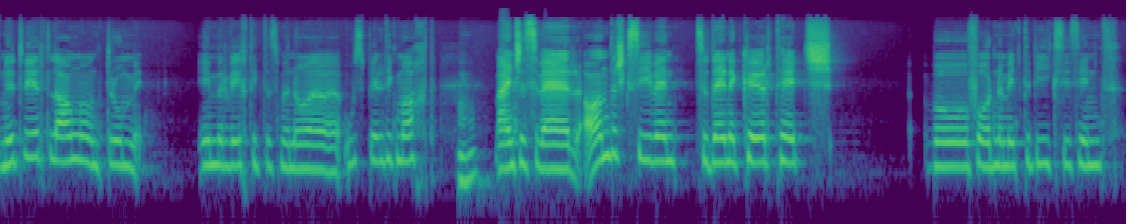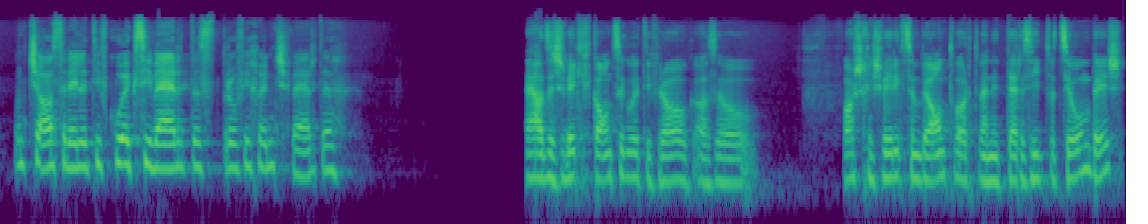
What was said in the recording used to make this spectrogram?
nicht wird lange und darum immer wichtig, dass man noch eine Ausbildung macht. Mhm. Meinst du, es wäre anders gewesen, wenn du zu denen gehört hättest, die vorne mit dabei sind und die Chance relativ gut gewesen wäre, dass du Profi könntest werden Ja, das ist wirklich ganz eine gute Frage. Also fast schwierig zu beantworten, wenn du in dieser Situation bist.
